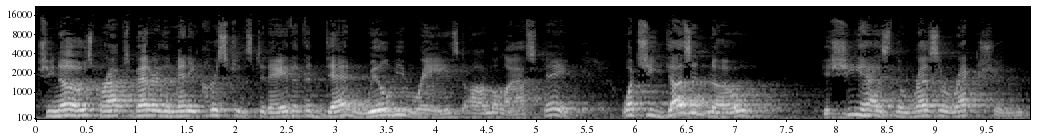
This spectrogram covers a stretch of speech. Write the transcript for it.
She knows, perhaps better than many Christians today, that the dead will be raised on the last day. What she doesn't know is she has the resurrection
